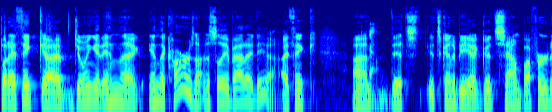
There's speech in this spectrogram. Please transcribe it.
but I think uh, doing it in the in the car is not necessarily a bad idea. I think. Uh, It's it's going to be a good sound buffered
